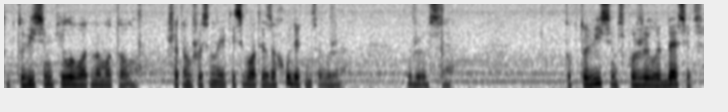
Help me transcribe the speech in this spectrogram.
Тобто 8 кВт намотало. Ще там щось на якісь вати заходять, ну це вже, вже все. Тобто 8 спожили 10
